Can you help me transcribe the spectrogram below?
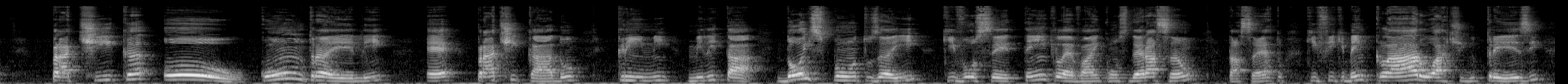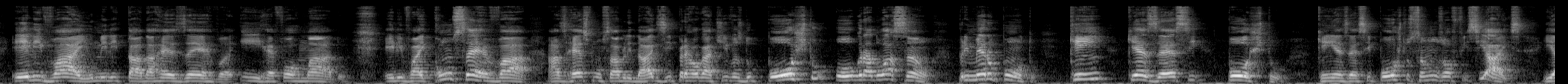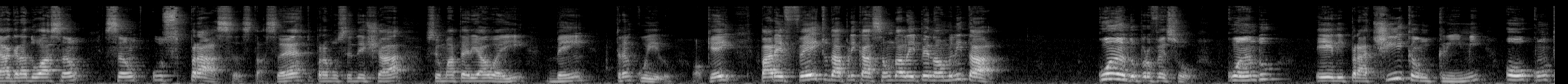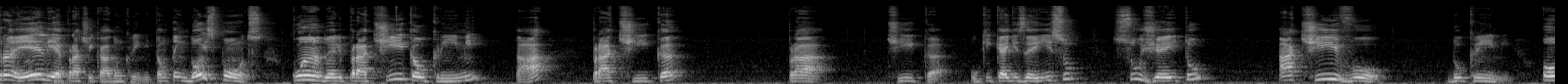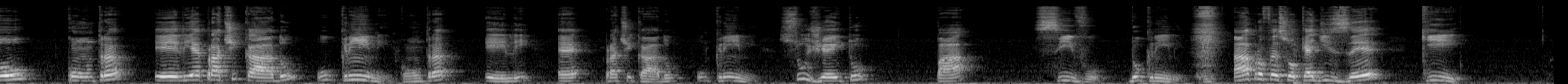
pratica ou contra ele é praticado crime militar. Dois pontos aí que você tem que levar em consideração, tá certo? Que fique bem claro o artigo 13, ele vai, o militar da reserva e reformado, ele vai conservar as responsabilidades e prerrogativas do posto ou graduação. Primeiro ponto, quem que exerce posto? Quem exerce posto são os oficiais e a graduação são os praças, tá certo? Para você deixar seu material aí bem tranquilo, ok? Para efeito da aplicação da lei penal militar. Quando, professor? Quando ele pratica um crime ou contra ele é praticado um crime. Então tem dois pontos. Quando ele pratica o crime, tá? Pratica, pratica. O que quer dizer isso? Sujeito ativo do crime ou contra ele é praticado o crime, contra ele é praticado um crime. Sujeito passivo do crime. Ah, professor, quer dizer que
